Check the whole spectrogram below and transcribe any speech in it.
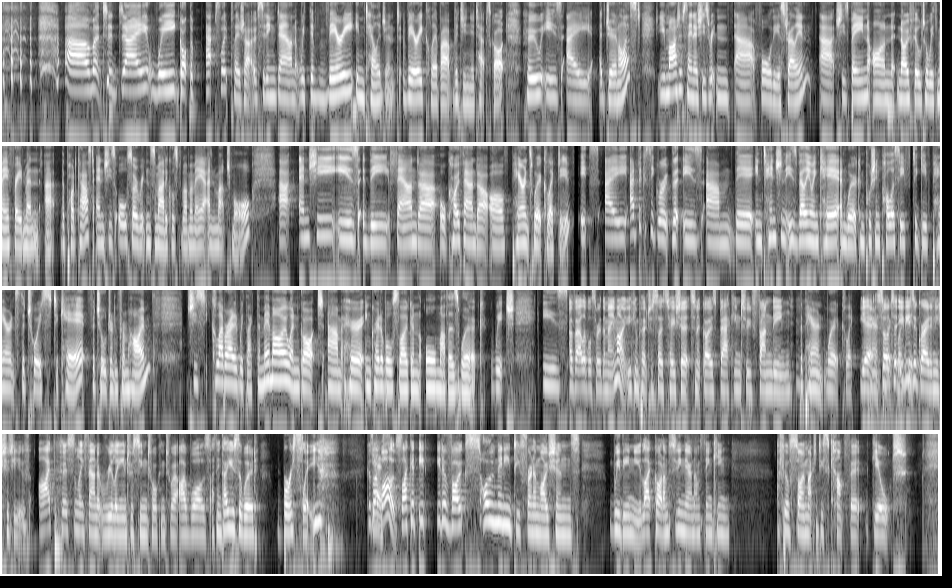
Um, today we got the absolute pleasure of sitting down with the very intelligent, very clever Virginia Tapscott, who is a, a journalist. You might have seen her. She's written uh, for The Australian. Uh, she's been on No Filter with Mia Freedman, uh, the podcast, and she's also written some articles for Mamamia and much more. Uh, and she is the founder or co-founder of Parents Work Collective. It's a advocacy group that is um, their intention is valuing care and work and pushing policy to give parents the choice to care for children from home she's collaborated with like the memo and got um, her incredible slogan all mothers work which is Available through the Memo. You can purchase those t-shirts and it goes back into funding. the parent work collect Yeah, so Work it's a, it is a great initiative. I personally found it really interesting talking to her. I was, I think I used the word bristly because I was like it, it. It evokes so many different emotions within you. Like God, I'm sitting there and I'm thinking, I feel so much discomfort, guilt.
